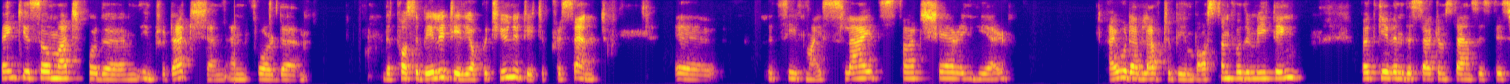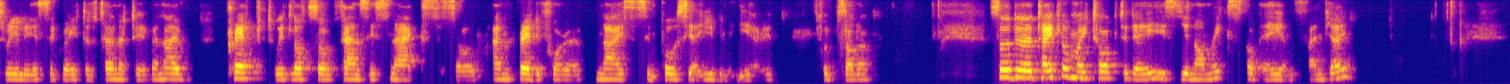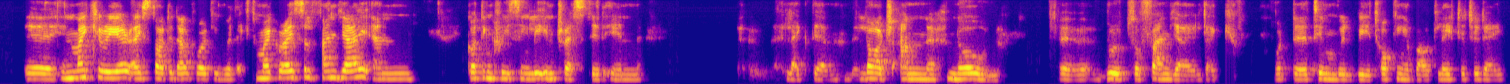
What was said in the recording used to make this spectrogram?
Thank you so much for the introduction and for the, the possibility, the opportunity to present. Uh, let's see if my slides start sharing here. I would have loved to be in Boston for the meeting, but given the circumstances, this really is a great alternative. And I've prepped with lots of fancy snacks, so I'm ready for a nice symposia evening here in Uppsala. So the title of my talk today is Genomics of AM fungi. Uh, in my career, I started out working with ectomycorrhizal fungi and got increasingly interested in uh, like the, large unknown uh, groups of fungi, like what Tim will be talking about later today,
